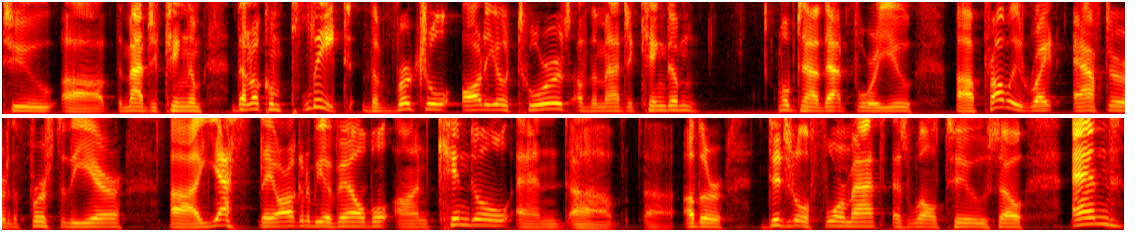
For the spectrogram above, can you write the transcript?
to uh, the Magic Kingdom. That'll complete the virtual audio tours of the Magic Kingdom. Hope to have that for you uh, probably right after the first of the year. Uh, yes, they are going to be available on Kindle and uh, uh, other digital formats as well too. So, and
